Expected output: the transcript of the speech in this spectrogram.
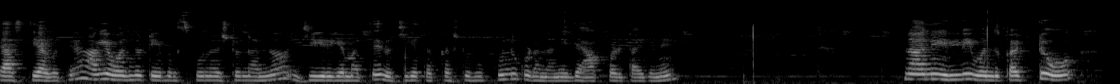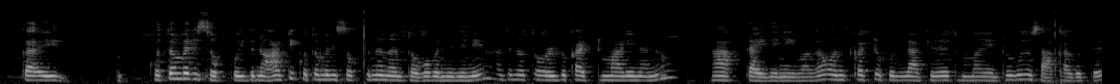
ಜಾಸ್ತಿ ಆಗುತ್ತೆ. ಹಾಗೆ ಒಂದು ಟೇಬಲ್ ಸ್ಪೂನಷ್ಟು ನಾನು ಜೀರಿಗೆ ಮತ್ತು ರುಚಿಗೆ ತಕ್ಕಷ್ಟು ಉಪ್ಪನ್ನು ಕೂಡ ನಾನು ಇಲ್ಲಿ ಹಾಕ್ಕೊಳ್ತಾ ಇದ್ದೀನಿ. ನಾನು ಇಲ್ಲಿ ಒಂದು ಕಟ್ಟು ಕೈ ಕೊತ್ತಂಬರಿ ಸೊಪ್ಪು, ಇದು ನಾಟಿ ಕೊತ್ತಂಬರಿ ಸೊಪ್ಪನ್ನು ನಾನು ತೊಗೊಬಂದಿದ್ದೀನಿ. ಅದನ್ನು ತೊಳೆದು ಕಟ್ ಮಾಡಿ ನಾನು ಹಾಕ್ತಾಯಿದ್ದೀನಿ ಇವಾಗ. ಒಂದು ಕಟ್ಟು ಫುಲ್ ಹಾಕಿದರೆ ತುಂಬ ಎಲ್ರಿಗೂ ಸಾಕಾಗುತ್ತೆ.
